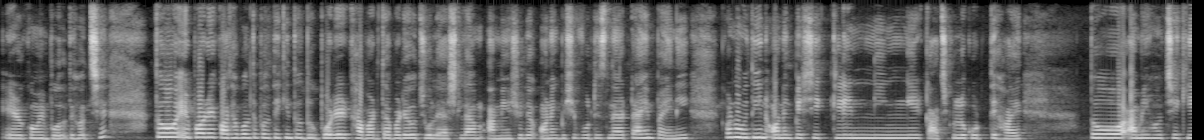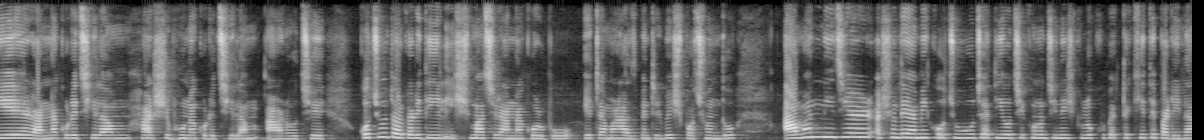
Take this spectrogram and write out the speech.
এরকমই বলতে হচ্ছে। তো এরপরে কথা বলতে বলতে কিন্তু দুপুরের খাবার দাবারেও চলে আসলাম। আমি আসলে অনেক বেশি ফুটেজ নেওয়ার টাইম পাইনি। কারণ ওই দিন অনেক বেশি ক্লিনিংয়ের কাজগুলো করতে হয়। তো আমি হচ্ছে গিয়ে রান্না করেছিলাম, হাঁস ভুনা করেছিলাম, আর হচ্ছে কচু তরকারি দিয়ে ইলিশ মাছ রান্না করব, এটা আমার হাজব্যান্ডের বেশ পছন্দ। আমার নিজের আসলে আমি কচু জাতীয় যে কোনো জিনিসগুলো খুব একটা খেতে পারি না।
